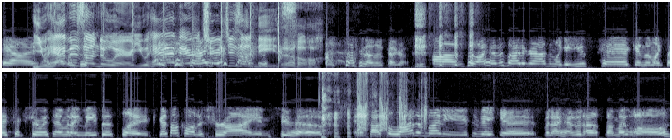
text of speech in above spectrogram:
And You I have his like, underwear. You have Eric Church's wish undies. Oh, I know that's kind of gross. Um, so I have his autograph and like a youth pic, and then like my picture with him, and I made this like I guess I'll call it a shrine to him. and it costs a lot of money to make it, but I have it up on my wall,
